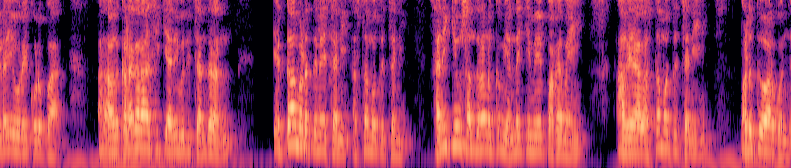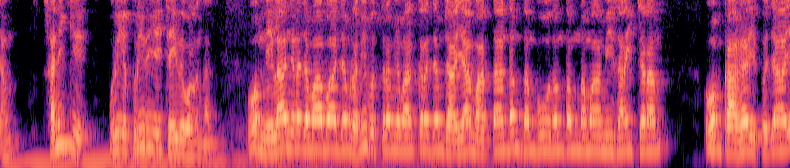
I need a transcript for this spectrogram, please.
இடையூறை கொடுப்பார். அதாவது கடகராசிக்கு அதிபதி சந்திரன் எட்டாம் இடத்திலே சனி அஸ்தமத்து சனி. சனிக்கும் சந்திரனுக்கும் என்னைக்குமே பகைமை. ஆகையால் அஸ்தமத்து சனி படுத்துவார் கொஞ்சம். சனிக்கு உரிய பிரீதியை செய்து கொள்ளுங்கள். ஓம் நீலாஞ்சன ஜமாபாஜம் ரவிபுத்திரம் யமாக்கரஜம் ஜாயா மார்த்தாண்டம் தம்பூதம் தம் நமாமி சனைச்சரம். ஓம் காக இத்வஜாய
